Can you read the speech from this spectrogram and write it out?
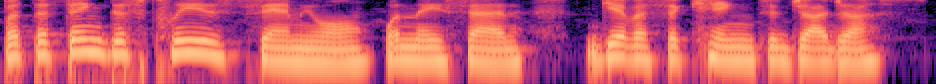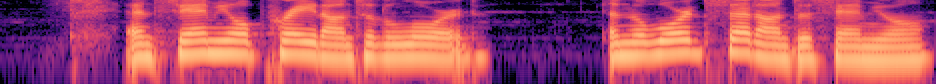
But the thing displeased Samuel when they said, Give us a king to judge us. And Samuel prayed unto the Lord. And the Lord said unto Samuel,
